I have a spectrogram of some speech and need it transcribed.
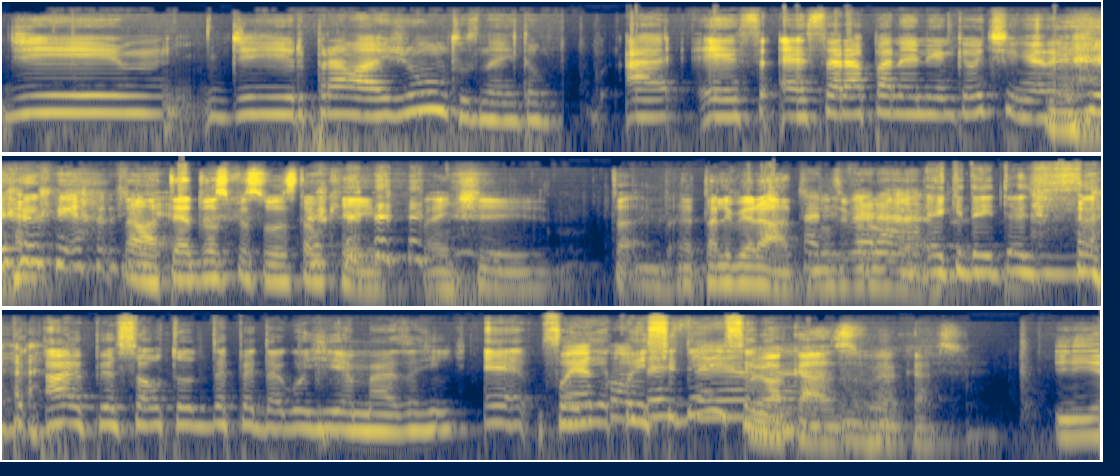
de, de ir pra lá juntos, né? Então, a- essa, essa era a panelinha que eu tinha, né? Não, até duas pessoas tá ok. A gente tá, tá liberado, Tá não tem liberado. problema. É que daí, ah, o pessoal todo da pedagogia, mas a gente. É, foi, Foi acontecendo. coincidência. Foi o né? acaso, foi o acaso. E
